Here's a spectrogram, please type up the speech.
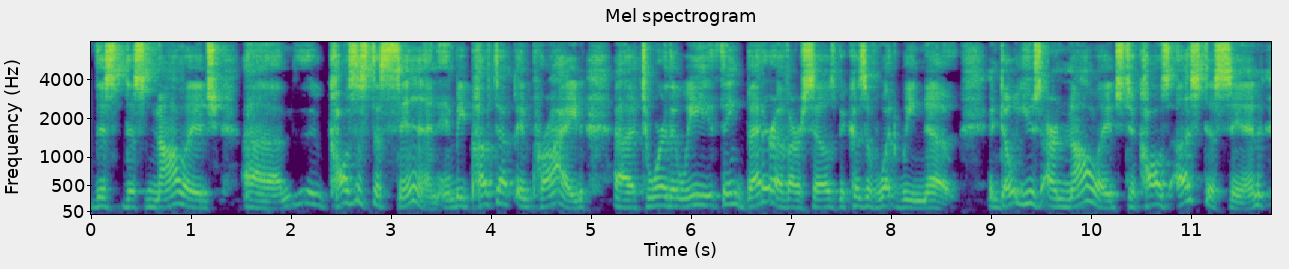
this, this knowledge uh, cause us to sin and be puffed up in pride uh, to where that we think better of ourselves because of what we know. And don't use our knowledge to cause us to sin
